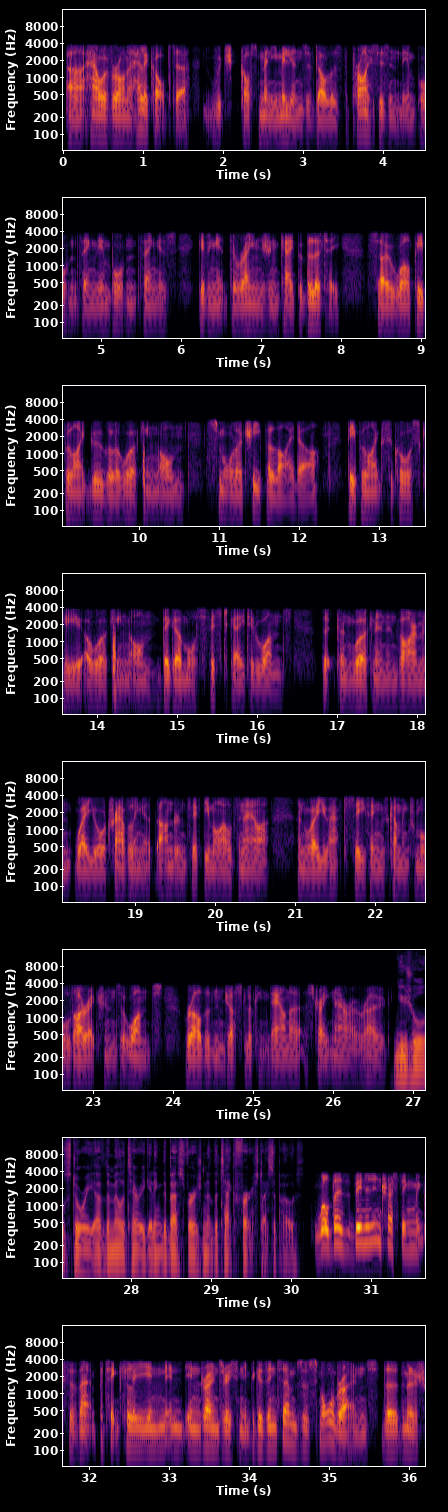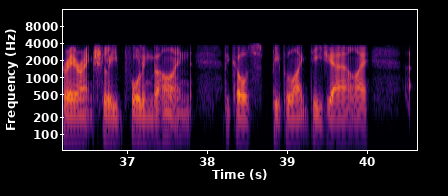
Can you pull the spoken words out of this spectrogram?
Uh, however, on a helicopter, which costs many millions of dollars, the price isn't the important thing. The important thing is giving it the range and capability. So while people like Google are working on smaller, cheaper LiDAR, people like Sikorsky are working on bigger, more sophisticated ones that can work in an environment where you're traveling at 150 miles an hour and where you have to see things coming from all directions at once rather than just looking down a straight, narrow road. Usual story of the military getting the best version of the tech first, I suppose. Well, there's been an interesting mix of that, particularly in, in, in drones recently, because in terms of small drones, the, the military are actually falling behind because people like DJI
